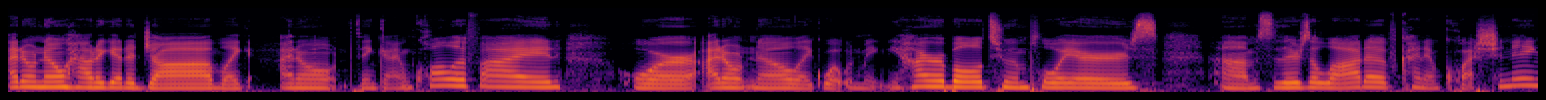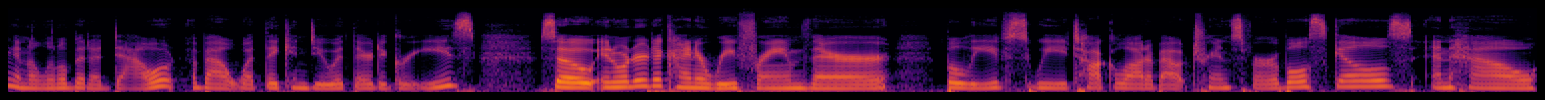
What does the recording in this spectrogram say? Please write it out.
I don't know how to get a job, like, I don't think I'm qualified, or I don't know like what would make me hireable to employers. Um, so there's a lot of kind of questioning and a little bit of doubt about what they can do with their degrees. So in order to kind of reframe their beliefs, we talk a lot about transferable skills and how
